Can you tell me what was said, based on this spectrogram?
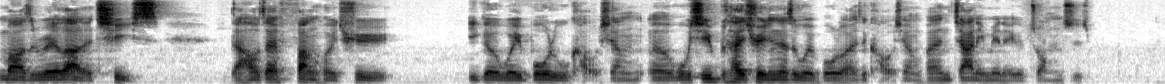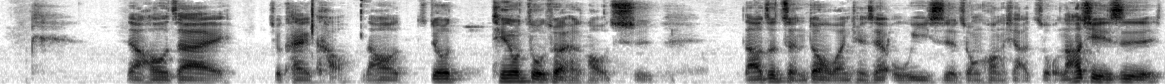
mozzarella 的 cheese，然后再放回去一个微波炉烤箱。呃，我其实不太确定那是微波炉还是烤箱，反正家里面的一个装置。然后再就开始烤，然后就听说做出来很好吃。然后这整段我完全是在无意识的状况下做，然后其实是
